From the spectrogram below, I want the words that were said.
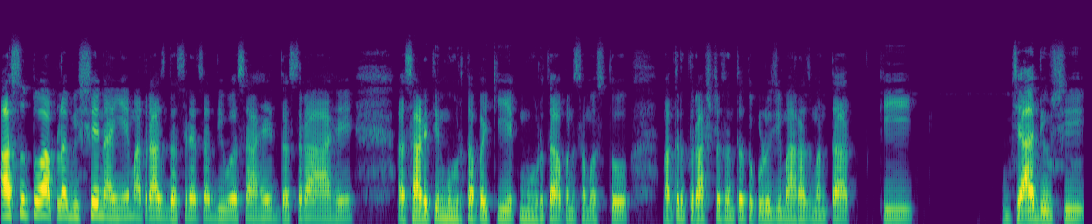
असं तो आपला विषय नाहीये. मात्र आज दसऱ्याचा दिवस आहे, दसरा आहे. साडेतीन मुहूर्तापैकी एक मुहूर्त आपण समजतो. मात्र तो राष्ट्रसंत तुकडोजी महाराज म्हणतात, की ज्या दिवशी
